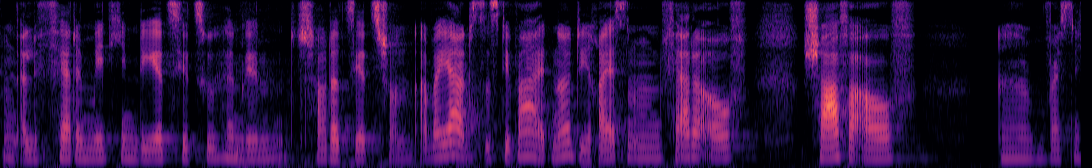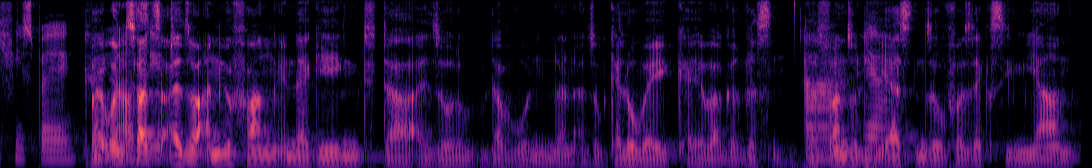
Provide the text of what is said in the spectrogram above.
und alle Pferdemädchen, die jetzt hier zuhören, den schaudert es jetzt schon. Aber ja, das ist die Wahrheit, ne? Die reißen Pferde auf, Schafe auf. Äh, weiß nicht, wie es bei Kühen Bei uns hat es also angefangen in der Gegend, da also da wurden dann also Galloway-Kälber gerissen. Das ah, waren so die ja. ersten, so vor sechs, sieben Jahren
